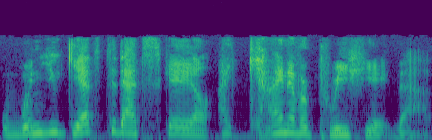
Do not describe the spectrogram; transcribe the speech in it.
when you get to that scale i kind of appreciate that.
